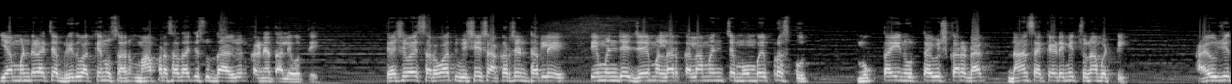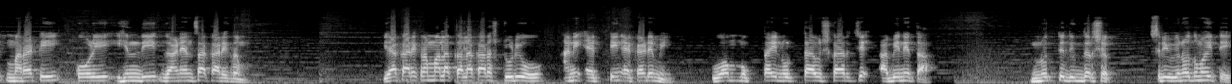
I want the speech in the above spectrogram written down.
या मंडळाच्या ब्रीदवाक्यानुसार महाप्रसादाचे सुद्धा आयोजन करण्यात आले होते. त्याशिवाय सर्वात विशेष आकर्षण ठरले ते म्हणजे जय मल्हार कलामंच मुंबई प्रस्तुत मुक्ताई नृत्याविष्कार डाक डान्स अकॅडमी चुनाभट्टी. आयोजित मराठी कोळी हिंदी गाण्यांचा कार्यक्रम. या कार्यक्रमाला कलाकार स्टुडिओ आणि ॲक्टिंग अकॅडमी व मुक्ताई नृत्याविष्कारचे अभिनेता नृत्य दिग्दर्शक श्री विनोद मोहिते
